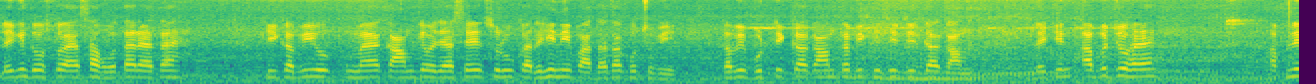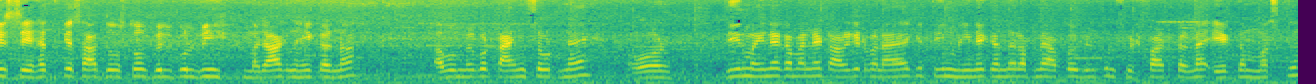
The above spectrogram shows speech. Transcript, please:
लेकिन दोस्तों ऐसा होता रहता है कि कभी मैं काम की वजह से शुरू कर ही नहीं पाता था कुछ भी। कभी बुटीक का काम, कभी किसी चीज़ का काम। लेकिन अब जो है, अपनी सेहत के साथ दोस्तों बिल्कुल भी मज़ाक नहीं करना। अब मेरे को टाइम से उठना है और तीन महीने का मैंने टारगेट बनाया है कि तीन महीने के अंदर अपने आप को बिल्कुल फिट फाट करना है एकदम मस्त,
